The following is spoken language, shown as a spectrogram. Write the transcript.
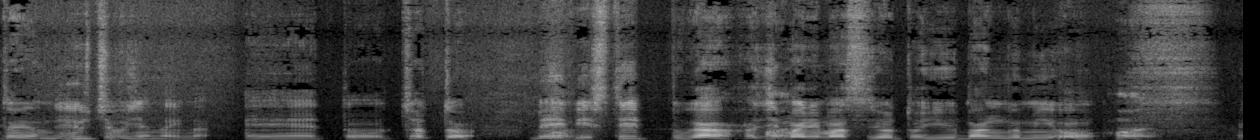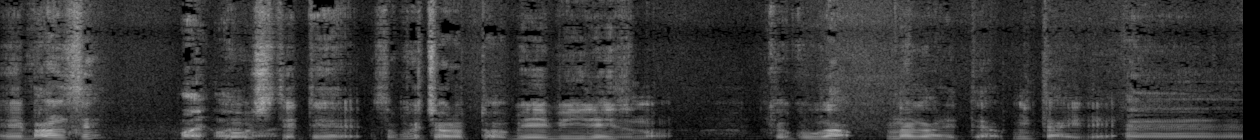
だよ YouTube じゃないな。えっ、とちょっとベイビーステップが始まりますよという番組を、はい。えー番宣をしててそこでちょろっとベイビーレイズの曲が流れてみたいで。へ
